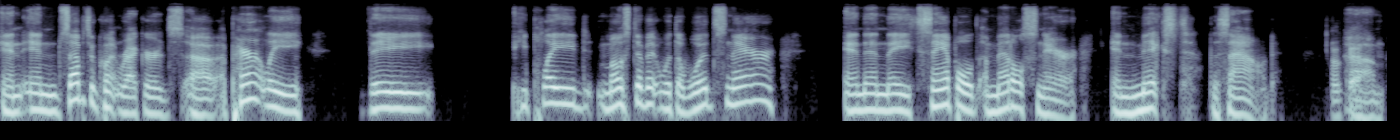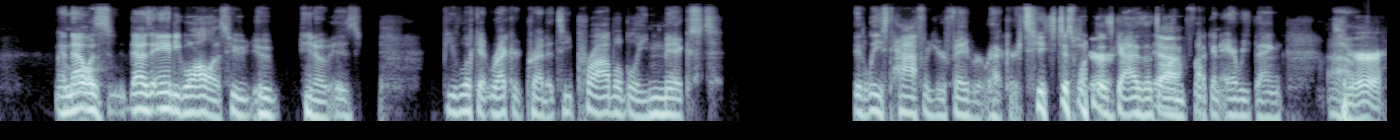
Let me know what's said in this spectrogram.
and in subsequent records. Uh, apparently, they he played most of it with a wood snare, and then they sampled a metal snare and mixed the sound. okay. Um, and that Cool. was that was Andy Wallace, who who you know is if you look at record credits, he probably mixed at least half of your favorite records. He's just one of those guys that's Yeah. on fucking everything. Um, sure.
